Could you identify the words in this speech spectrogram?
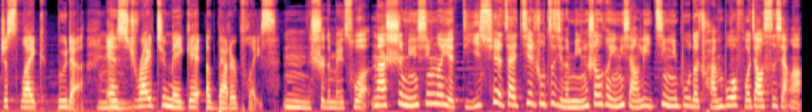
just like Buddha and mm. strive to make it a better place。嗯，是的，没错。那释明心呢，也的确在借助自己的名声和影响力，进一步的传播佛教思想啊。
